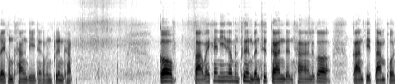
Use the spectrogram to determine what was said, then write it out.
ได้ค่อนข้างดีนะครับเพื่อนๆครับ ก็ฝากไว้แค่นี้นะครับเพื่อนๆบันทึกการเดินทางแล้วก็การติดตามผล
